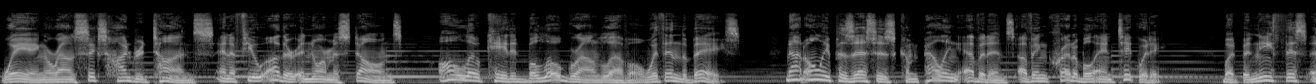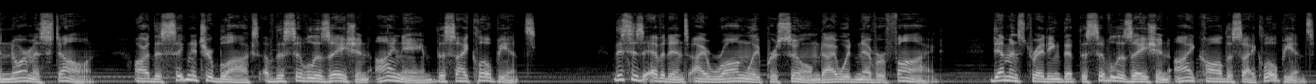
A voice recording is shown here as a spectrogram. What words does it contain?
weighing around 600 tons, and a few other enormous stones, all located below ground level within the base, not only possesses compelling evidence of incredible antiquity, but beneath this enormous stone are the signature blocks of the civilization I named the Cyclopeans. This is evidence I wrongly presumed I would never find, demonstrating that the civilization I call the Cyclopeans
